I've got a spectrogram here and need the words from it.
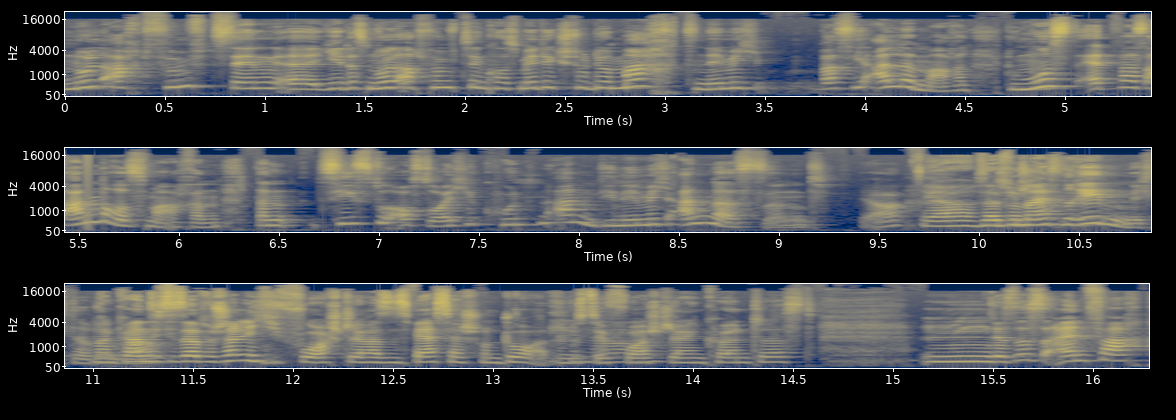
0815, äh, jedes 0815 Kosmetikstudio macht, nämlich was sie alle machen. Du musst etwas anderes machen. Dann ziehst du auch solche Kunden an, die nämlich anders sind. Ja, ja die meisten reden nicht darüber. Man kann sich das selbstverständlich nicht vorstellen, weil sonst wärst du ja schon dort, wenn genau. du es dir vorstellen könntest. Mm, das ist einfach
